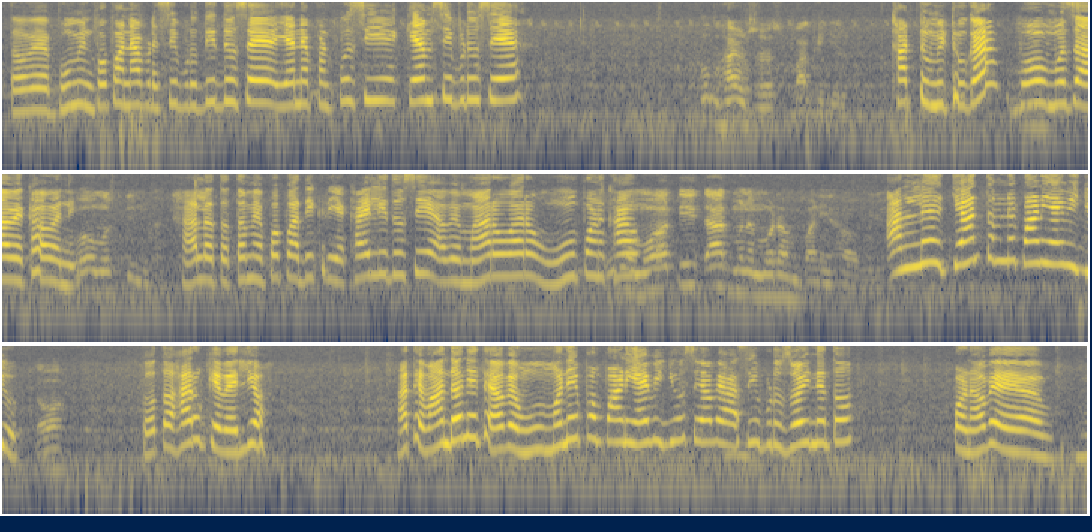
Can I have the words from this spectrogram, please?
તો હવે ભૂમિન પપ્પાને આપણે સીબડું દીધું છે એને પણ પૂછીએ કેમ સીપડું છે? ખૂબ સારું સરસ પાકી ગયું. ખાટું મીઠું કા? બહુ મજા આવે ખાવાની. બહુ મસ્તી હાલો તો તમે પપ્પા દીકરીએ ખાઈ લીધું છે હવે મારો વારો હું પણ ખાઉં. મોતી તાજ મને મોઢામાં પાણી પડ્યું આલે ક્યાં તમને પાણી આવી ગયું? તો? તો તો સારું કહેવાય લ્યો. હા તે વાંધો નહીં તે હવે હું મને પણ પાણી આવી ગયું છે હવે આ સીપડું જોઈને તો. પણ હવે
